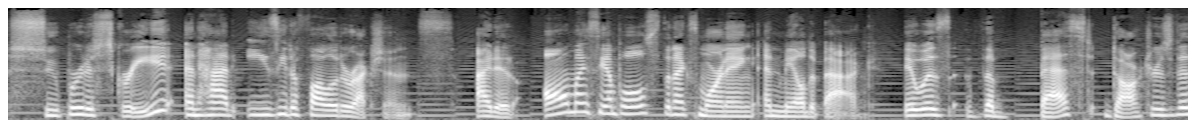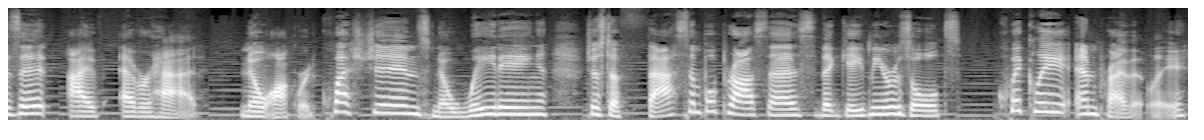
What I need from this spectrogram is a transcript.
super discreet and had easy to follow directions. I did all my samples the next morning and mailed it back. It was the best doctor's visit I've ever had. No awkward questions, no waiting, just a fast, simple process that gave me results quickly and privately.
